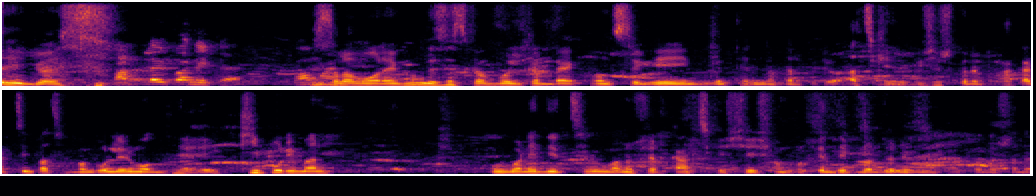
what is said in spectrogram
Hey guys, সাপ্লাই পানিটা। আসসালামু আলাইকুম this is cup welcome back once again with another video আজকে বিশেষ করে ঢাকার চিপাচাপা গলির মধ্যে কি পরিমাণ কুরবানি দিচ্ছে মানুষের কাজকে সেই সম্পর্কে দেখবার জন্য আপনাদের সাথে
